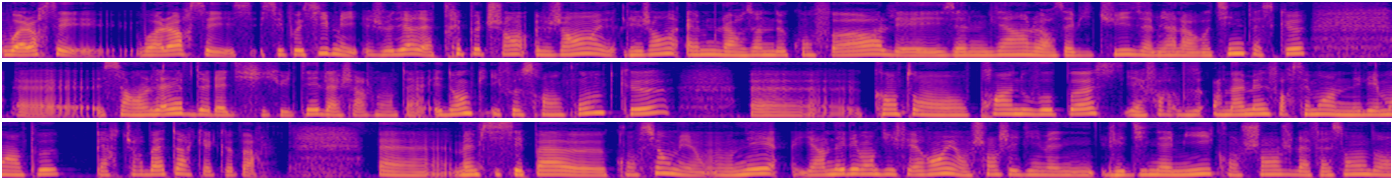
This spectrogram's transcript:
Ou alors c'est, ou alors c'est, possible, mais je veux dire, il y a très peu de gens. Les gens aiment leur zone de confort, ils aiment bien leurs habitudes, ils aiment bien leur routine parce que euh, ça enlève de la difficulté, de la charge mentale. Et donc, il faut se rendre compte que euh, quand on prend un nouveau poste, il y a on amène forcément un élément un peu perturbateur quelque part. Euh, même si c'est pas conscient, mais on est, il y a un élément différent et on change les, les dynamiques, on change la façon dont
